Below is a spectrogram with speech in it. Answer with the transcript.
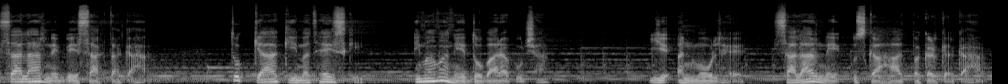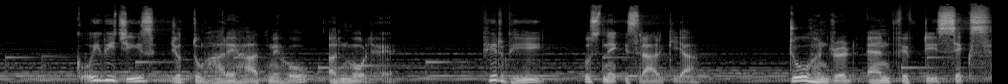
سالار نے بے ساختہ کہا، تو کیا قیمت ہے اس کی؟ امامہ نے دوبارہ پوچھا، یہ انمول ہے۔ سالار نے اس کا ہاتھ پکڑ کر کہا، کوئی بھی چیز جو تمہارے ہاتھ میں ہو، انمول ہے۔ پھر بھی اس نے اصرار کیا two hundred and fifty six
